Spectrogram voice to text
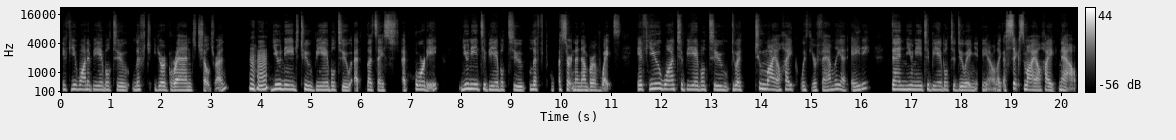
if you want to be able to lift your grandchildren, Mm-hmm. You need to be able to, at, let's say at 40, you need to be able to lift a certain number of weights. If you want to be able to do a two mile hike with your family at 80, then you need to be able to doing, you know, like a six mile hike now.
